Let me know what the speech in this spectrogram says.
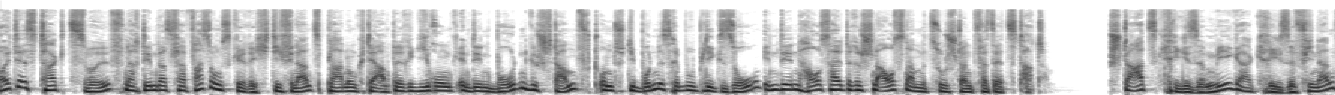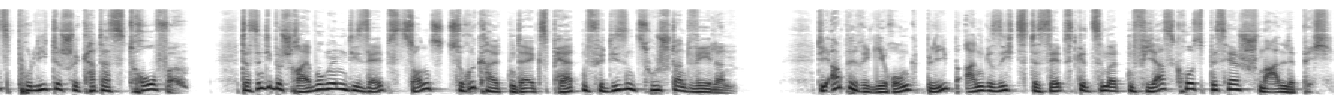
Heute ist Tag 12, nachdem das Verfassungsgericht die Finanzplanung der Ampelregierung in den Boden gestampft und die Bundesrepublik so in den haushalterischen Ausnahmezustand versetzt hat. Staatskrise, Megakrise, finanzpolitische Katastrophe. Das sind die Beschreibungen, die selbst sonst zurückhaltende Experten für diesen Zustand wählen. Die Ampelregierung blieb angesichts des selbstgezimmerten Fiaskos bisher schmallippig.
